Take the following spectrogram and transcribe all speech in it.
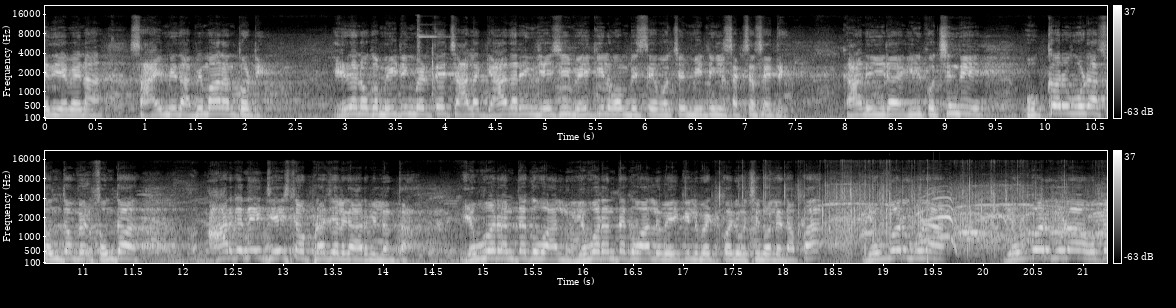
ఏది ఏమైనా సాయి మీద అభిమానంతో ఏదైనా ఒక మీటింగ్ పెడితే చాలా గ్యాదరింగ్ చేసి వెహికల్ పంపిస్తే వచ్చే మీటింగ్లు సక్సెస్ అవుతాయి కానీ ఈడ వీడికి వచ్చింది ఒక్కరు కూడా సొంత సొంత ఆర్గనైజ్ చేసిన ప్రజలు గారు వీళ్ళంతా. ఎవరంతకు వాళ్ళు ఎవరంతకు వాళ్ళు వెహికల్ పెట్టుకొని వచ్చిన వాళ్ళే తప్ప ఎవ్వరు కూడా ఎవ్వరు కూడా ఒక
